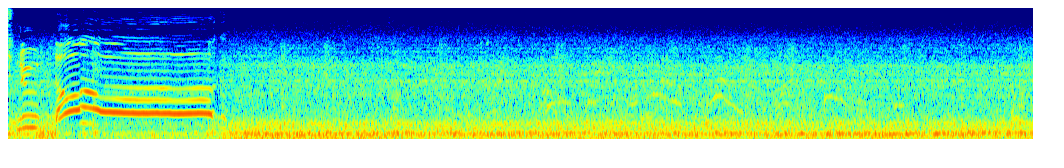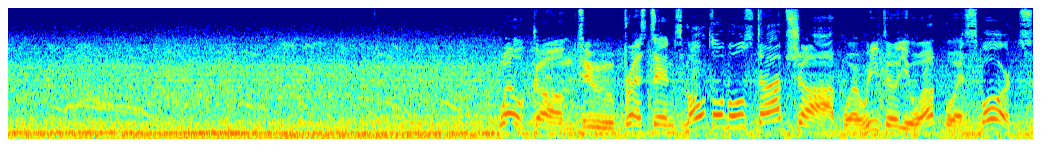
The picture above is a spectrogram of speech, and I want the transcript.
Snoop Dogg. Welcome to Preston's Multiple Stop Shop, where we fill you up with sports,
